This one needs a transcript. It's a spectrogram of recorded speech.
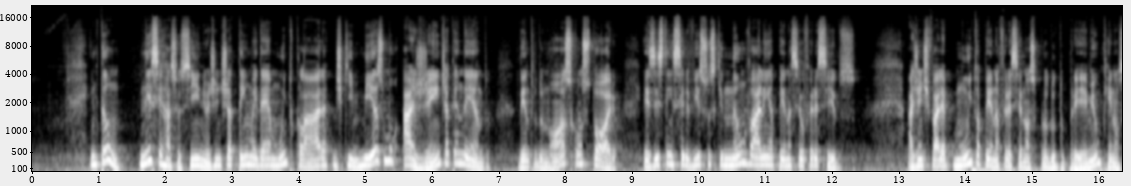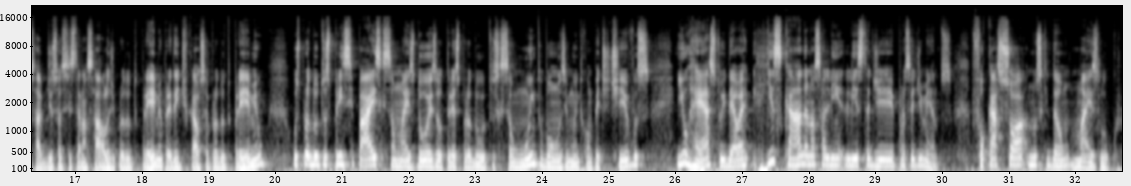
Então, nesse raciocínio, a gente já tem uma ideia muito clara de que, mesmo a gente atendendo dentro do nosso consultório, existem serviços que não valem a pena ser oferecidos a gente vale muito a pena oferecer nosso produto premium. Quem não sabe disso, assista a nossa aula de produto premium para identificar o seu produto premium. Os produtos principais, que são mais dois ou três produtos que são muito bons e muito competitivos. E o resto, o ideal é riscar da nossa li lista de procedimentos. Focar só nos que dão mais lucro.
